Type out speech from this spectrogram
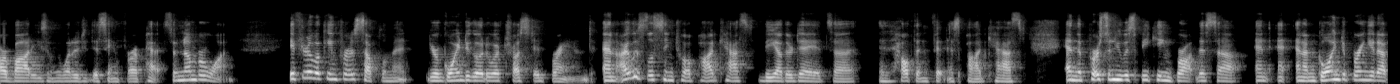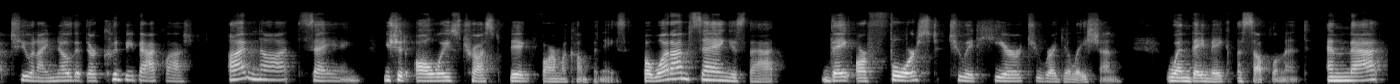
our bodies and we want to do the same for our pets. So, number one, if you're looking for a supplement, you're going to go to a trusted brand. And I was listening to a podcast the other day. It's a, a health and fitness podcast. And the person who was speaking brought this up. And, and I'm going to bring it up too. And I know that there could be backlash. I'm not saying you should always trust big pharma companies. But what I'm saying is that they are forced to adhere to regulation when they make a supplement. And that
